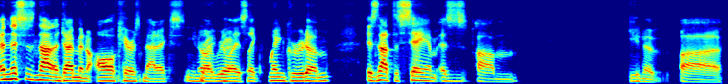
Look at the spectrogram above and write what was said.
And this is not indictment on all charismatics. You know, right, I realize right. like Wayne Grudem is not the same as um you know uh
